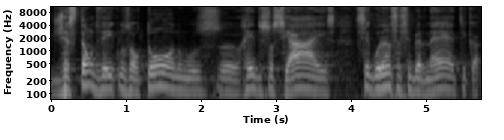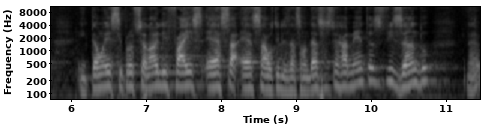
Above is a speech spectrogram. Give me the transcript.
gestão de veículos autônomos, redes sociais, segurança cibernética. Então, esse profissional ele faz essa, essa utilização dessas ferramentas visando né,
